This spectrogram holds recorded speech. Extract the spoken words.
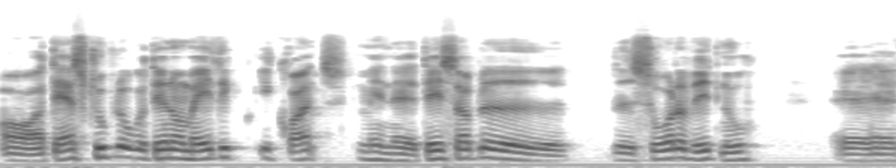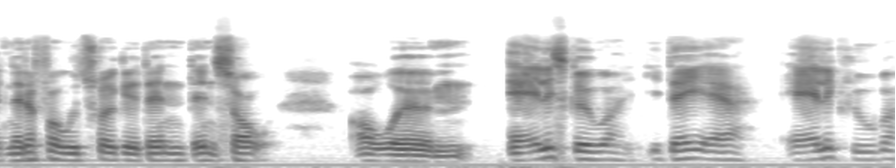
Og deres klublogo, det er normalt i, i grønt, men øh, det er så blevet, blevet sort og hvidt nu, øh, netop for at udtrykke den, den sorg. Og øh, alle skriver, i dag er alle klubber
